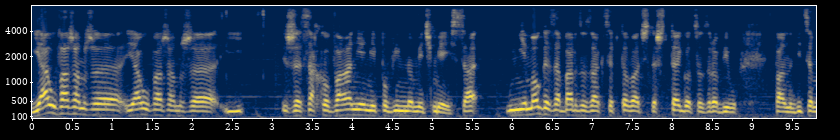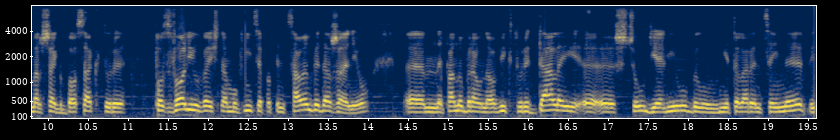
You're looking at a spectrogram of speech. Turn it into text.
Ja uważam, że ja uważam, że, że zachowanie nie powinno mieć miejsca. Nie mogę za bardzo zaakceptować też tego, co zrobił pan wicemarszałek Bosak, który pozwolił wejść na mównicę po tym całym wydarzeniu panu Braunowi, który dalej e, e, szczuł, dzielił, był nietolerancyjny i,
